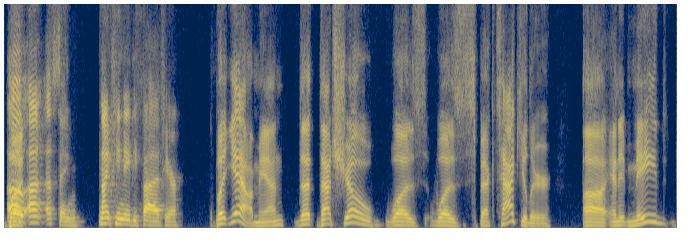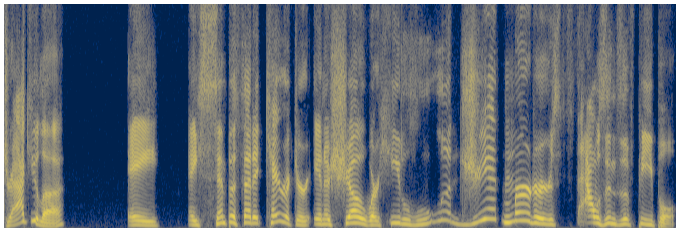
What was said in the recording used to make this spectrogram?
But oh, uh, uh, same. 1985 here. but yeah, man, that that show was was spectacular, uh, and it made Dracula a a sympathetic character in a show where he legit murders thousands of people.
